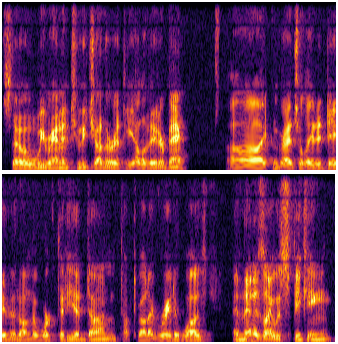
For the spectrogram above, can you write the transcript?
So we ran into each other at the elevator bank. Uh, I congratulated David on the work that he had done, talked about how great it was. And then as I was speaking,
